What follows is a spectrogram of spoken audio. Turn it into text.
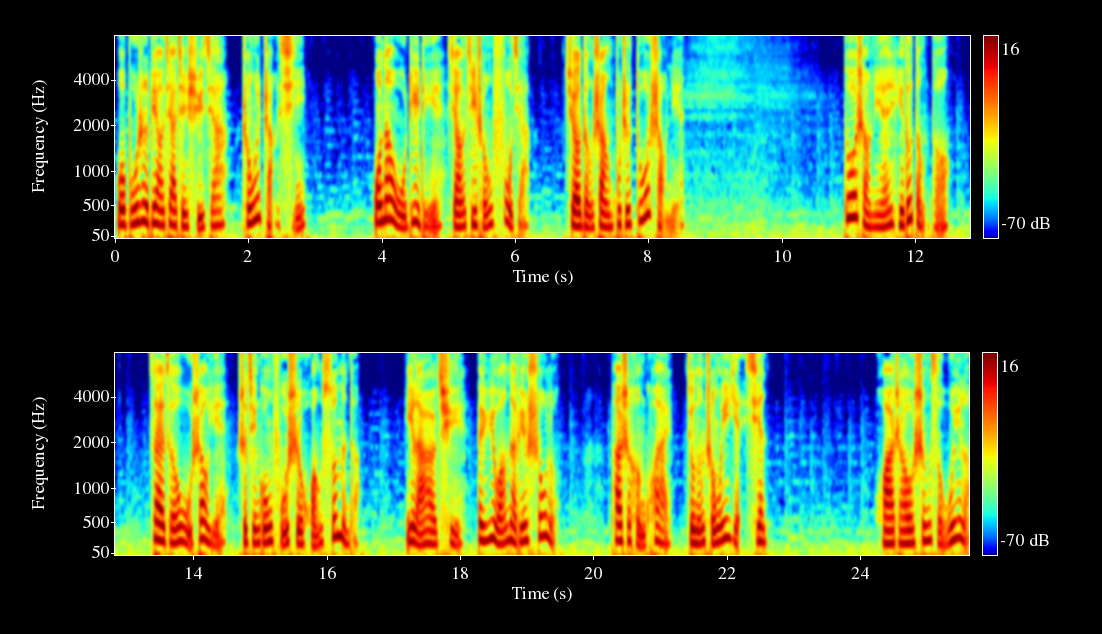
我不日便要嫁进徐家，成为长媳。我那五弟弟想要继承傅家，却要等上不知多少年，多少年也都等得。再则五少爷是进宫服侍皇孙们的，一来二去被誉王那边收拢，怕是很快就能成为眼线。花招声色微冷。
